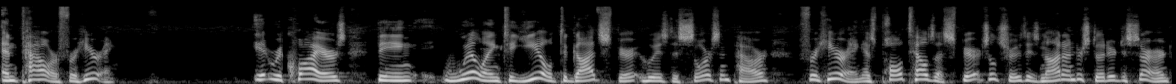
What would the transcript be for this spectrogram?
and power for hearing. It requires being willing to yield to God's Spirit, who is the source and power for hearing. As Paul tells us, spiritual truth is not understood or discerned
